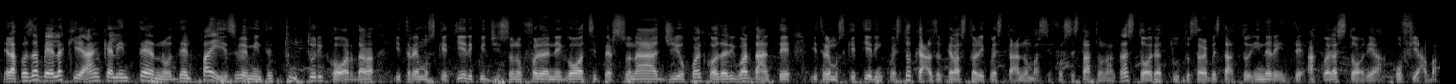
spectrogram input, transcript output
e la cosa bella è che anche all'interno del paese ovviamente tutto ricorda i tre moschettieri, qui ci sono fuori dai negozi personaggi o qualcosa riguardante i tre moschettieri in questo caso che è la storia di quest'anno ma se fosse stata un'altra storia tutto sarebbe stato inerente a quella storia o fiaba.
